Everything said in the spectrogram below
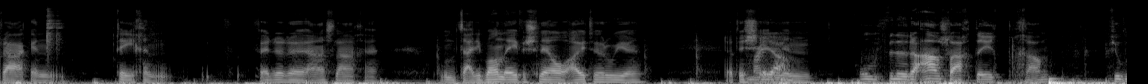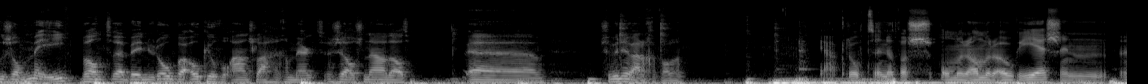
wraak en tegen verdere aanslagen. Om de Taliban even snel uit te roeien. Dat is Maar ja. een... Om verdere aanslagen tegen te gaan, viel dus al mee. Want we hebben in Europa ook heel veel aanslagen gemerkt. Zelfs nadat eh, ze binnen waren gevallen. Ja, klopt. En dat was onder andere ook IS. En, eh,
